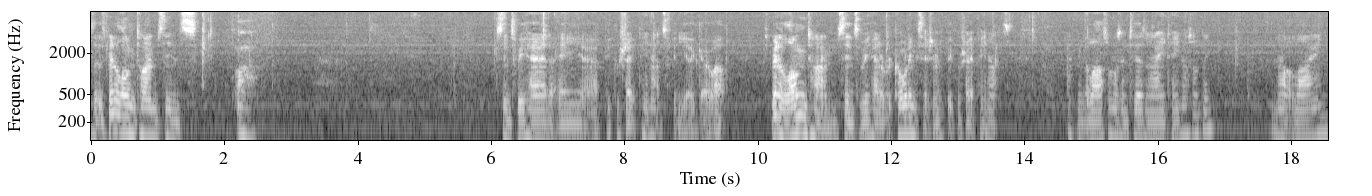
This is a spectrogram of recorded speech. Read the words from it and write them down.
so it's been a long time since, oh, since we had a uh, pickle shaped peanuts video go up. It's been a long time since we had a recording session of pickle shaped peanuts. I think the last one was in 2018 or something. Not lying.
